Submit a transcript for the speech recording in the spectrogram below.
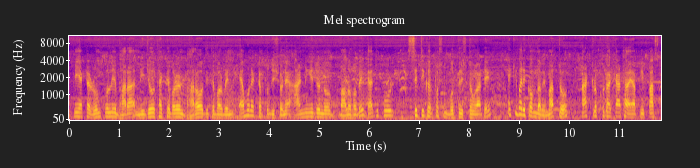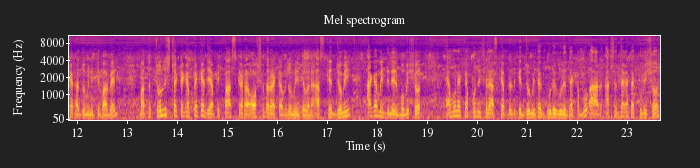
আপনি একটা রুম করলে ভাড়া নিজেও থাকতে পারবেন, ভাড়াও দিতে পারবেন। এমন একটা পজিশনে আর্নিংয়ের জন্য ভালো হবে। গাজীপুর সিটি কর্পোরেশন বত্রিশ নং ওয়ার্ডে। একেবারে কম দামে। মাত্র আট লক্ষ টাকা কাঠায় আপনি পাঁচ কাঠা জমি নিতে পারবেন। মাত্র চল্লিশ লাখ টাকা প্যাকেজে আপনি পাঁচ কাঠা অসাধারণ একটা জমি নিতে পারেন। আজকের জমি, আগামী দিনের ভবিষ্যৎ, এমন একটা পজিশনে আজকে আপনাদেরকে জমিটা ঘুরে ঘুরে দেখাবো। আর আসার জায়গাটা খুবই সহজ।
